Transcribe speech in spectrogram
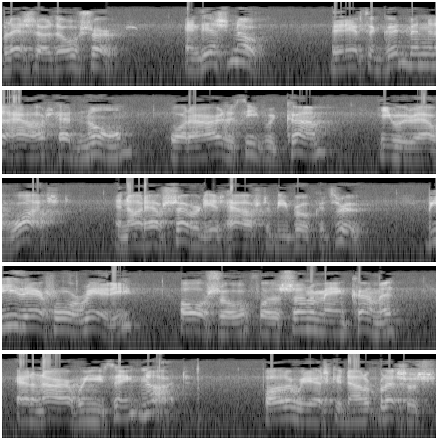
blessed are those servants. And this know, that if the good goodman of the house had known what hour the thief would come, he would have watched, and not have suffered his house to be broken through. Be therefore ready also, for the Son of Man cometh at an hour when you think not. Father, we ask you now to bless us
